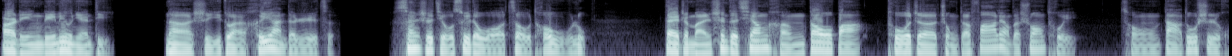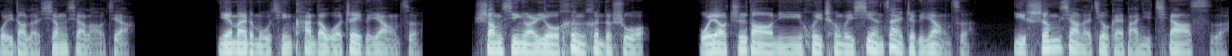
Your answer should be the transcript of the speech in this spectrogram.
二零零六年底，那是一段黑暗的日子。三十九岁的我走投无路，带着满身的枪痕刀疤，拖着肿得发亮的双腿，从大都市回到了乡下老家。年迈的母亲看到我这个样子，伤心而又恨恨地说。我要知道你会成为现在这个样子，一生下来就该把你掐死啊！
